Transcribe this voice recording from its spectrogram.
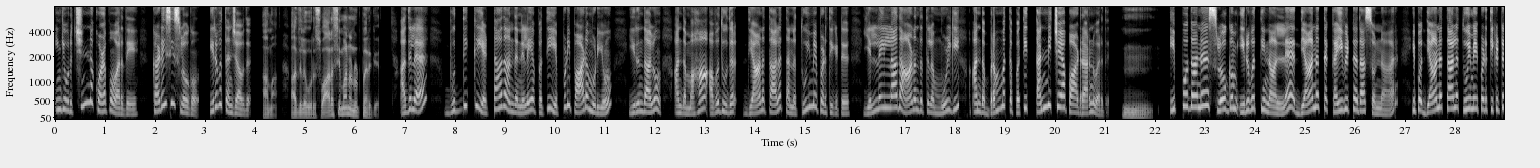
இங்க ஒரு சின்ன குழப்பம் வருதே. கடைசி ஸ்லோகம் இருபத்தஞ்சாவது. ஆமா. அதுல ஒரு சுவாரஸ்யமான நுட்பம் இருக்கு. அதுல புத்திக்கு எட்டாத அந்த நிலைய பத்தி எப்படி பாட முடியும்? இருந்தாலும் அந்த மகா அவதூதர் தியானத்தால தன்னை தூய்மைப்படுத்திக்கிட்டு எல்லையில்லாத ஆனந்தத்துல மூழ்கி அந்த பிரம்மத்தை பத்தி தன்னிச்சையா பாடுறாருன்னு வருது. இப்போதான ஸ்லோகம் இருபத்தி நாலுல தியானத்தை கைவிட்டதா சொன்னார். இப்போ தியானத்தால தூய்மைப்படுத்திக்கிட்டு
